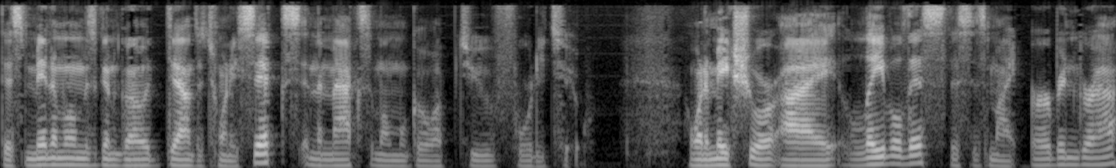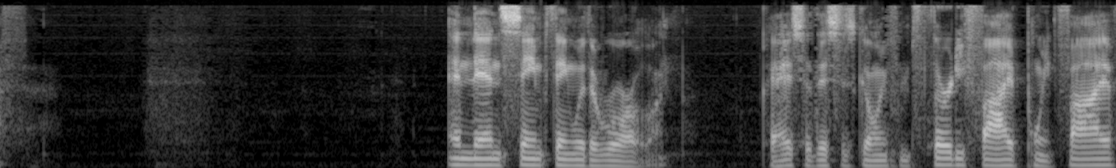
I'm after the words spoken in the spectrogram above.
This minimum is going to go down to 26 and the maximum will go up to 42. I want to make sure I label this. This is my urban graph. And then same thing with a rural one. Okay, so this is going from 35.5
